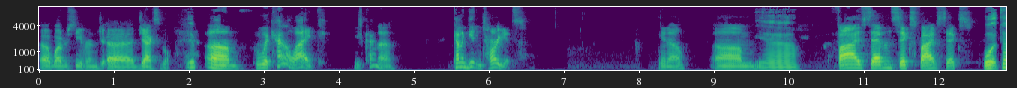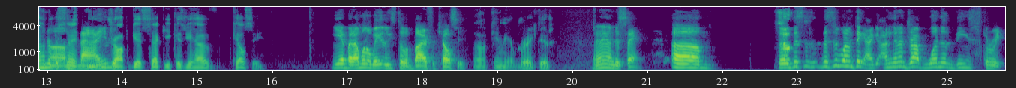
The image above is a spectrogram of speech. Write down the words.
Uh, wide receiver in uh, Jacksonville. Yep. Um, who I kind of like. He's kind of, kind of getting targets. You know, um, Yeah. five, seven, six, five, six. Well, it's 100. Um, percent You drop Gesicki because you have Kelce. Yeah, but I'm gonna wait at least till a bye for Kelce. Oh, give me a break, dude. I'm just saying. Um, so this is this is what I'm thinking. I, I'm gonna drop one of these three.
